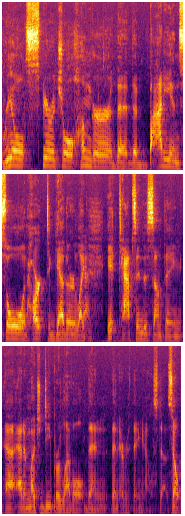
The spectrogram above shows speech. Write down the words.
real spiritual hunger, the, the body and soul and heart together. Like yeah. it taps into something uh, at a much deeper level than, than everything else does. So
